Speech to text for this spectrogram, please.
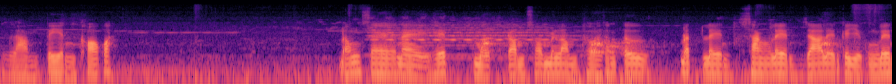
Làm tiền khó quá. Đóng xe này hết 165 thời tháng 4 đất lên, xăng lên, giá lên, cái gì cũng lên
